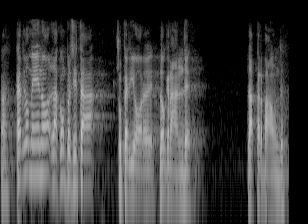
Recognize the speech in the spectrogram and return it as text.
eh? perlomeno la complessità superiore, lo grande, l'upper bound.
